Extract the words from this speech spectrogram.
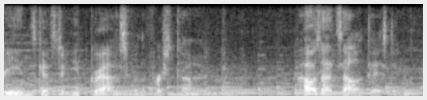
Beans gets to eat grass for the first time. How's that salad tasting?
